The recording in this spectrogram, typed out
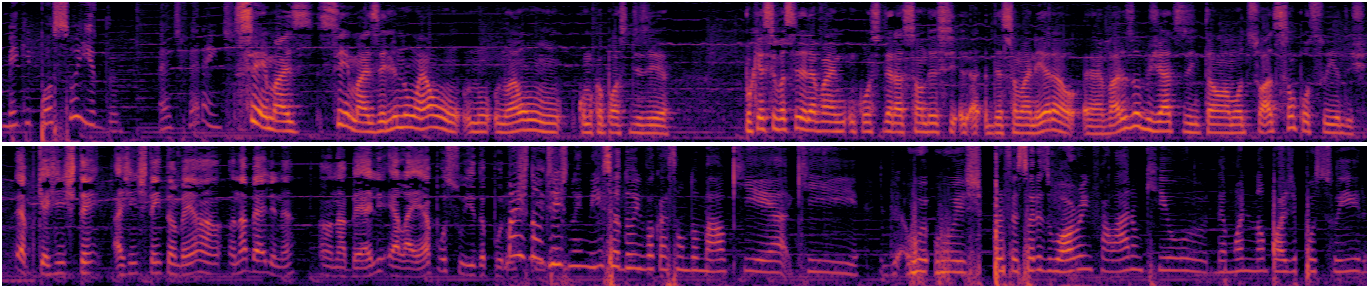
meio que possuído. É diferente. Sim, mas sim, mas ele não é um não, não é um, como que eu posso dizer? Porque se você levar em consideração desse, dessa maneira, é, vários objetos então amaldiçoados são possuídos. É, porque a gente tem, a gente tem também a Annabelle, né? A Annabelle, ela é possuída por um Mas não diz no início do Invocação do Mal que, é, que os professores Warren falaram que o demônio não pode possuir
